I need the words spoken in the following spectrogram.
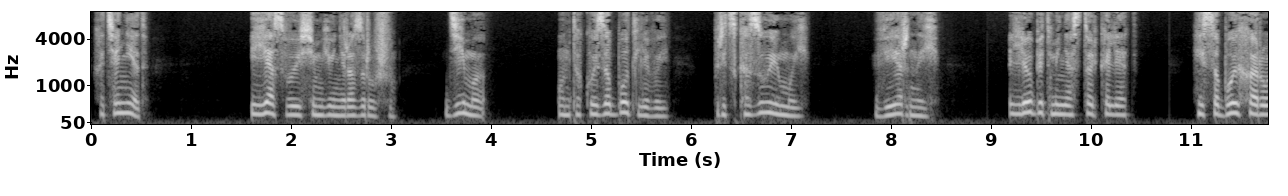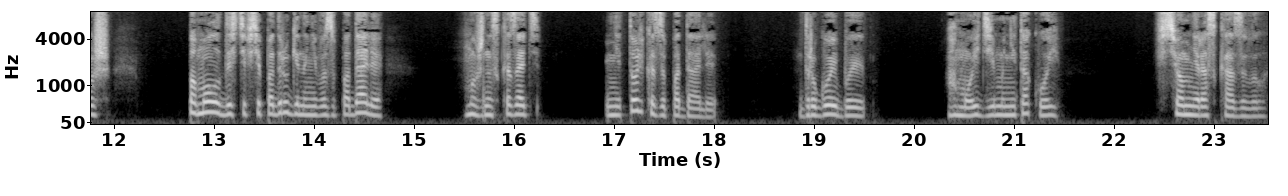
Хотя нет, и я свою семью не разрушу. Дима, он такой заботливый, предсказуемый, верный. Любит меня столько лет. И собой хорош. По молодости все подруги на него западали. Можно сказать, не только западали. Другой бы... А мой Дима не такой. Все мне рассказывал.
